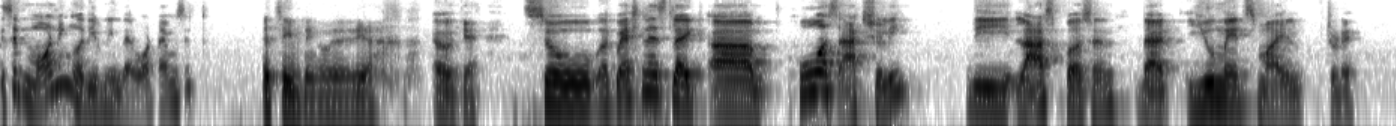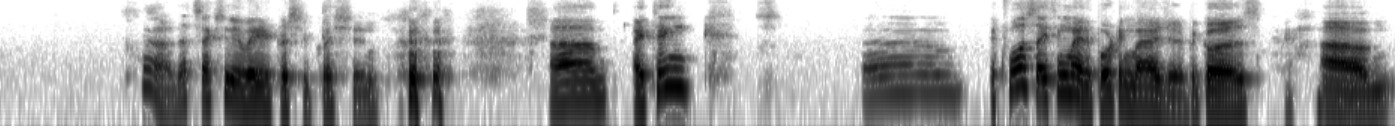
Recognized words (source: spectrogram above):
is it morning or evening there? What time is it? It's evening over there yeah. Okay. So the question is like um, who was actually the last person that you made smile today? Yeah that's actually a very interesting question. Um, i think um, it was i think my reporting manager because um,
